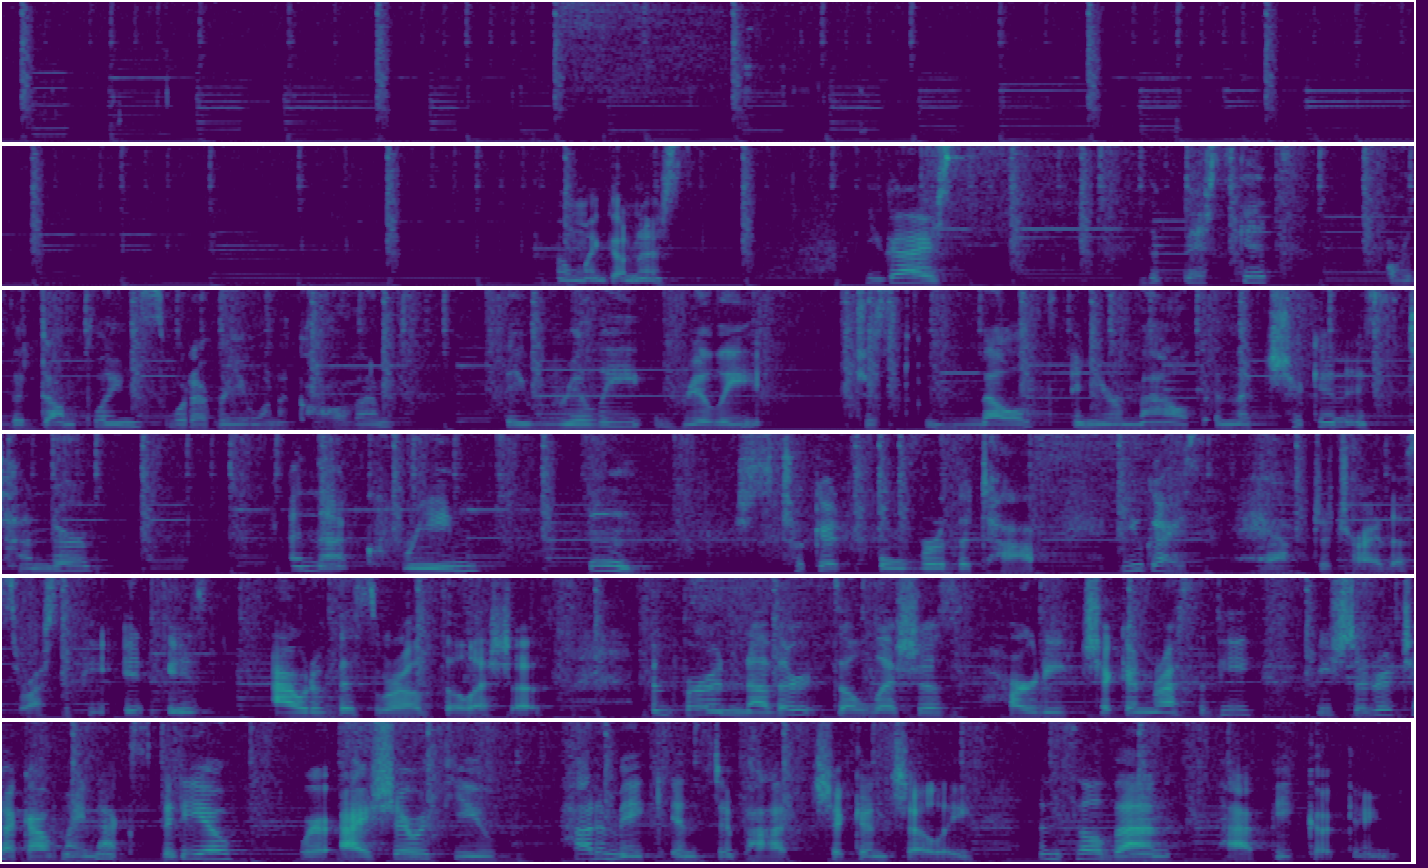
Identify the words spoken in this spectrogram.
Oh my goodness. You guys, the biscuits or the dumplings, whatever you wanna call them, they really, really just melt in your mouth and the chicken is tender and that cream, mm, just took it over the top. You guys have to try this recipe. It is out of this world delicious. And for another delicious, hearty chicken recipe, be sure to check out my next video where I share with you how to make Instant Pot chicken chili. Until then, happy cooking.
